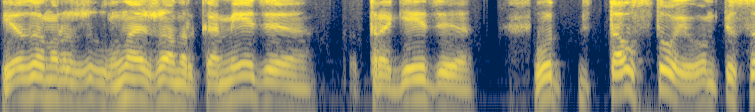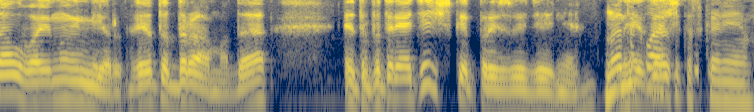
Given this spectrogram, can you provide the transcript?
Я жанр, знаю жанр комедия, трагедия. Вот Толстой, он писал «Войну и мир». Это драма, да? Это патриотическое произведение? Ну, это Мне классика кажется, скорее.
